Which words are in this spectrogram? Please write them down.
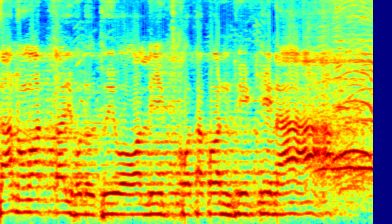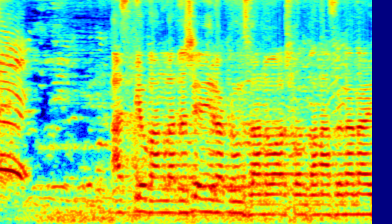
জানোয়ারটাই হলো তুই অলিভ, কথা ঠিক কিনা? আজকেও বাংলাদেশে এরকম জানোয়ার সন্তান আছে না নাই?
